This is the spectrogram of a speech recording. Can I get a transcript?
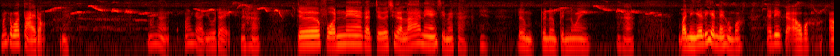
มันก็ว่าตายดอกเนี่ยมันก็มันก็อยู่ได้นะคะ เจอฝนแน่ก็เจอเชื้อราแน่สิไหมคะเนี่ยเริ่มเป็นเริ่มเป็นหน่วยนะคะบัดนี้ยายลี่เห็นได้ของบ่ ยายลี่ก็เอาเอา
